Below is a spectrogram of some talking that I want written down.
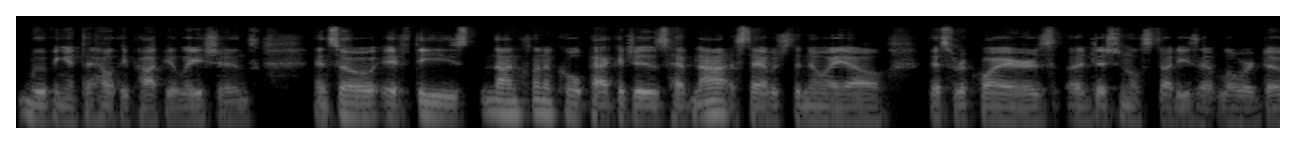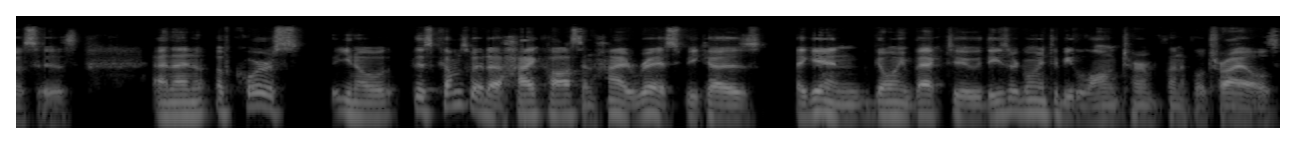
moving into healthy populations. And so if these non-clinical packages have not established the NOAEL, this requires additional studies at lower doses. And then, of course, you know, this comes with a high cost and high risk because, again, going back to these are going to be long-term clinical trials.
